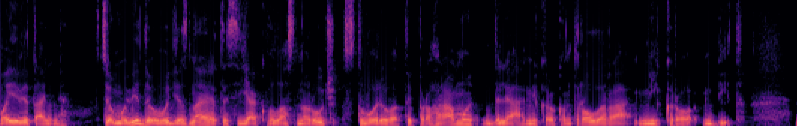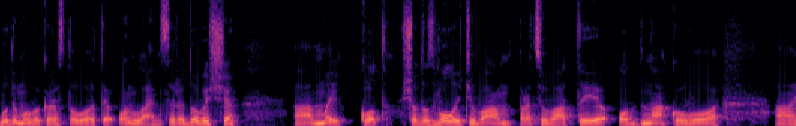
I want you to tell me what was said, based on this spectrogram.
Мої вітання. В цьому відео ви дізнаєтесь, як власноруч створювати програми для мікроконтролера MicroBit. Будемо використовувати онлайн-середовище MakeCode, що дозволить вам працювати однаково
